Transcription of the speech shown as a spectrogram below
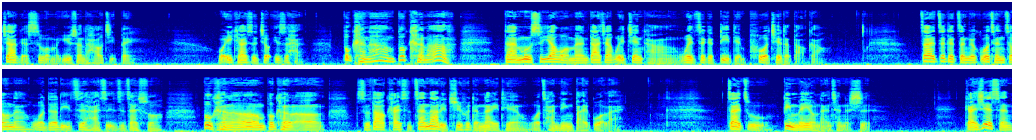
价格是我们预算的好几倍。我一开始就一直喊：“不可能，不可能！”但牧师要我们大家为建堂、为这个地点迫切的祷告。在这个整个过程中呢，我的理智还是一直在说：“不可能，不可能！”直到开始在那里聚会的那一天，我才明白过来，债主并没有难成的事。感谢神。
